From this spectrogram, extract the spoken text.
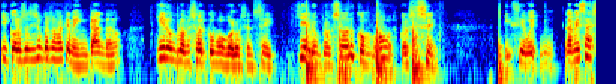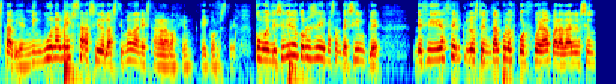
Y Goro Sensei es un personaje que me encanta, ¿no? Quiero un profesor como Goro Sensei. Quiero un profesor como Goro Sensei. Y sí, voy, la mesa está bien. Ninguna mesa ha sido lastimada en esta grabación, que conste. Como el diseño de Goro Sensei es bastante simple, decidí hacer los tentáculos por fuera para darle así un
